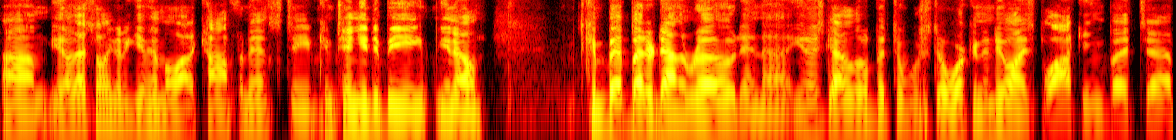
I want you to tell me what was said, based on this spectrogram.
um, you know, that's only going to give him a lot of confidence to continue to be, you know, can bet better down the road. And uh, you know, he's got a little bit to still working to do on his blocking, but uh,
